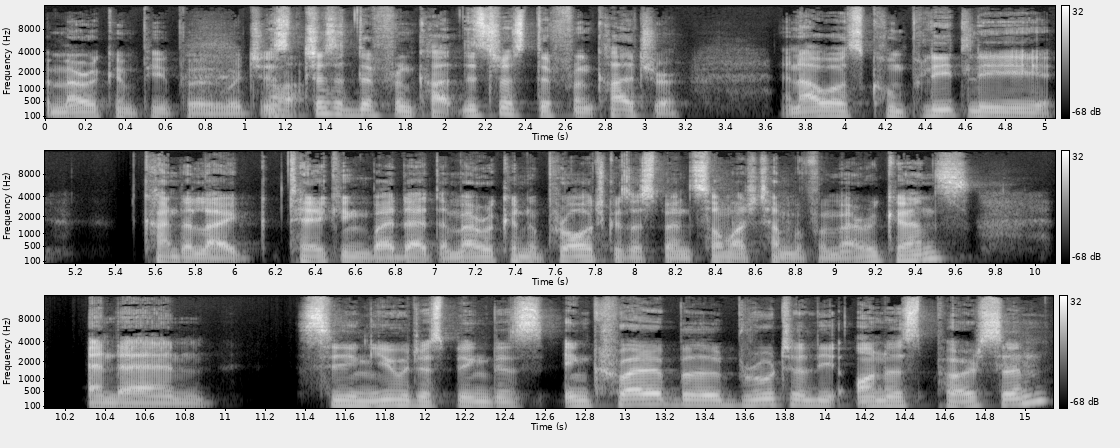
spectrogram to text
American people, which is oh. just a different it's just different culture. And I was completely kind of like taking by that American approach because I spent so much time with Americans. And then seeing you just being this incredible, brutally honest person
